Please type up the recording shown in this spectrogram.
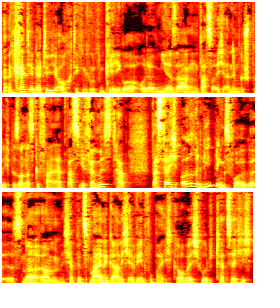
Dann könnt ihr natürlich auch den guten Gregor oder mir sagen, was euch an dem Gespräch besonders gefallen hat, was ihr vermisst habt, was vielleicht eure Lieblingsfolge ist. Ne? Ähm, ich habe jetzt meine gar nicht erwähnt, wobei ich glaube, ich würde tatsächlich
